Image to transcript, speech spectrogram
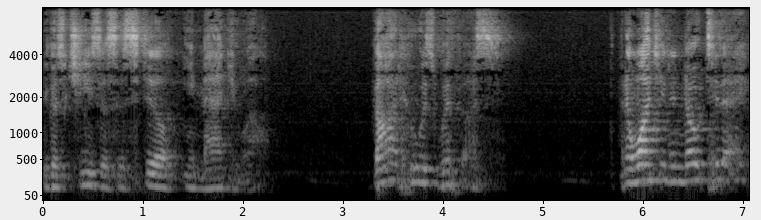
because Jesus is still Emmanuel, God who is with us. And I want you to know today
